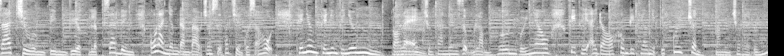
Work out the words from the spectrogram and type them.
ra trường tìm việc lập gia đình cũng là nhằm đảm bảo cho sự phát triển của xã hội. Thế nhưng thế nhưng thế nhưng có lẽ Ừ. chúng ta nên rộng lòng hơn với nhau khi thấy ai đó không đi theo những cái quy chuẩn mà mình cho là đúng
